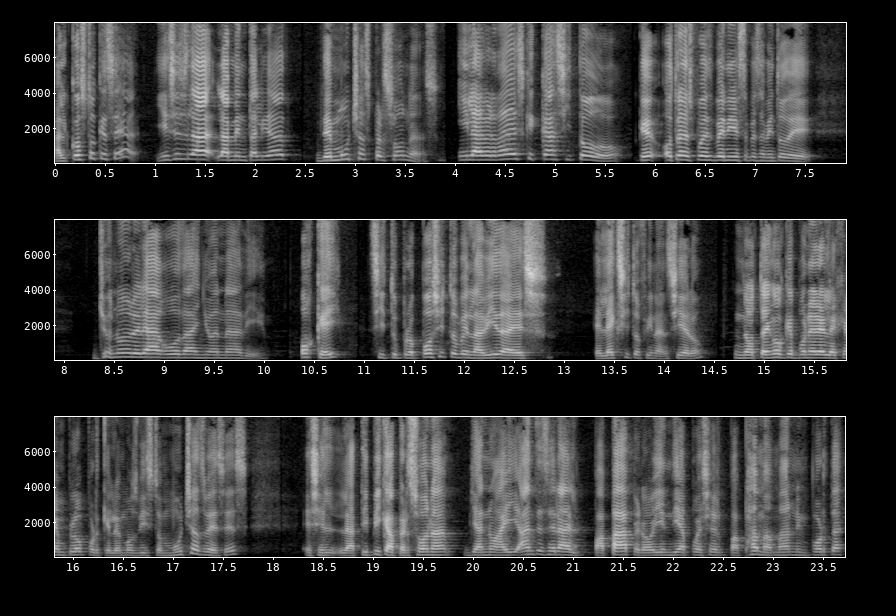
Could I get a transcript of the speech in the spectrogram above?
al costo que sea. Y esa es la, mentalidad de muchas personas. Y la verdad es que casi todo, que otra vez puede venir este pensamiento de, yo no le hago daño a nadie. Ok, si tu propósito en la vida es el éxito financiero, no tengo que poner el ejemplo porque lo hemos visto muchas veces. Es la típica persona, ya no hay, antes era el papá, pero hoy en día puede ser papá, mamá, no importa,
